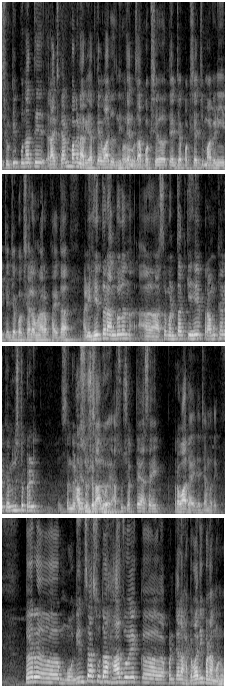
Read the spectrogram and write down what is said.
शेवटी पुन्हा ते राजकारण बघणार यात काही वादच नाही. त्यांचा. पक्ष त्यांच्या पक्षाची मागणी त्यांच्या पक्षाला होणारा फायदा. आणि हे तर आंदोलन असं म्हणतात की हे प्रामुख्याने कम्युनिस्ट प्रणित शकतं. चालू आहे. असू शकते असा एक प्रवाद आहे त्याच्यामध्ये. तर मोदींचा सुद्धा हा जो एक आपण त्याला हटवादीपणा म्हणू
